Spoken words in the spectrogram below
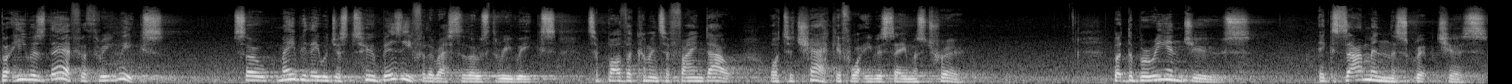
But he was there for three weeks. So maybe they were just too busy for the rest of those three weeks to bother coming to find out or to check if what he was saying was true. But the Berean Jews examine the scriptures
